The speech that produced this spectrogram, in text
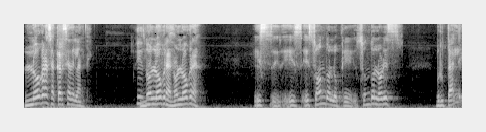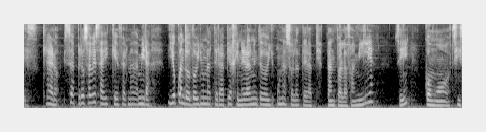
logra sacarse adelante. Sí, no logra, difícil. no logra. Es, es, es hondo lo que. Son dolores brutales. Claro, pero sabes ahí que, Fernanda, mira, Yo cuando doy una terapia, generalmente doy una sola terapia, tanto a la familia, ¿sí? Como si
